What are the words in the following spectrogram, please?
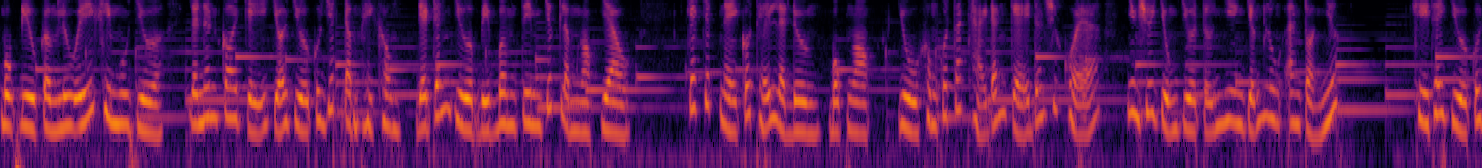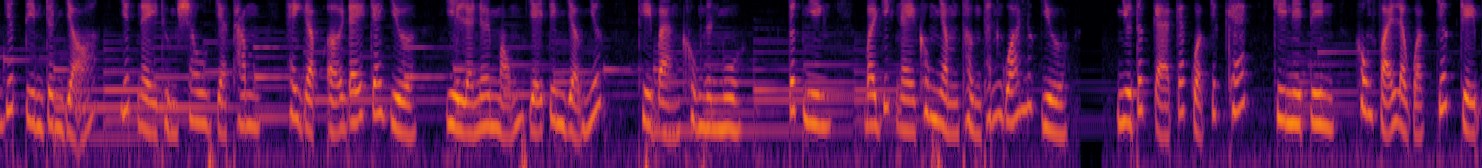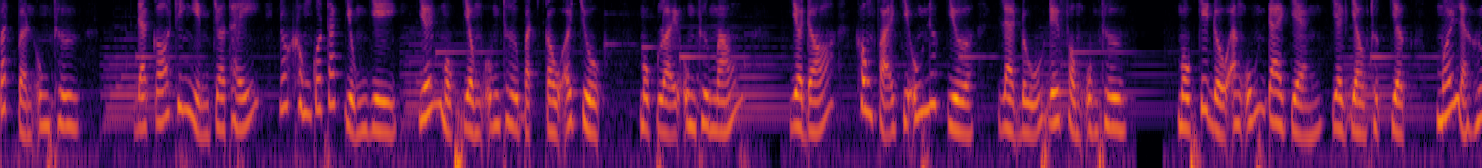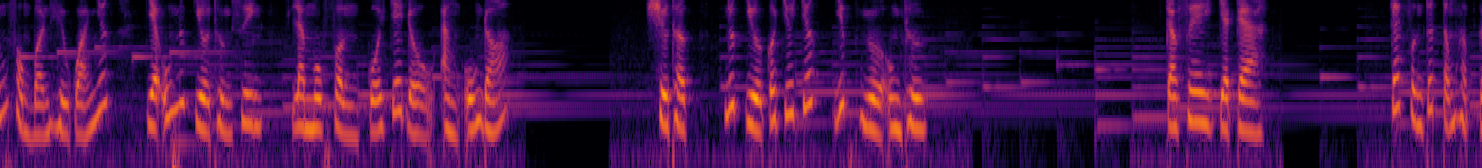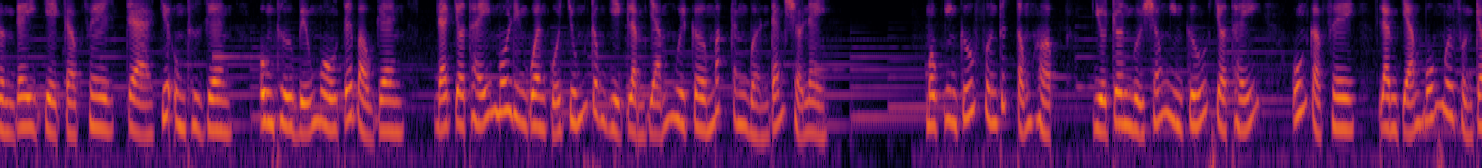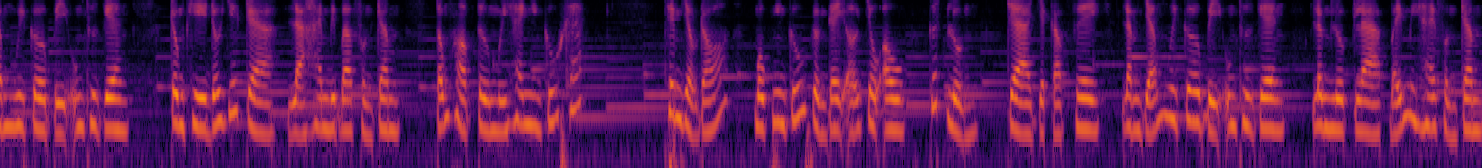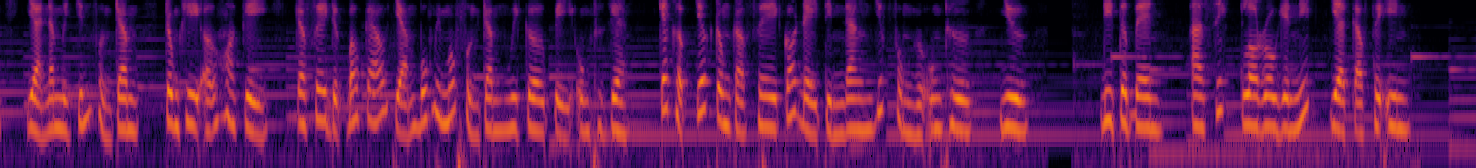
Một điều cần lưu ý khi mua dừa là nên coi kỹ vỏ dừa có vết đâm hay không để tránh dừa bị bơm tim chất làm ngọt vào. Các chất này có thể là đường, bột ngọt, dù không có tác hại đáng kể đến sức khỏe, nhưng sử dụng dừa tự nhiên vẫn luôn an toàn nhất. Khi thấy dừa có vết tim trên vỏ, vết này thường sâu và thâm hay gặp ở đáy trái dừa vì là nơi mỏng dễ tiêm vào nhất thì bạn không nên mua. Tất nhiên, bài viết này không nhằm thần thánh quá nước dừa. Như tất cả các hoạt chất khác, kinetin không phải là hoạt chất trị bách bệnh ung thư. Đã có thí nghiệm cho thấy nó không có tác dụng gì với một dòng ung thư bạch cầu ở chuột, một loại ung thư máu. Do đó, không phải chỉ uống nước dừa là đủ để phòng ung thư. Một chế độ ăn uống đa dạng và giàu thực vật mới là hướng phòng bệnh hiệu quả nhất và uống nước dừa thường xuyên là một phần của chế độ ăn uống đó. Sự thật, nước dừa có chứa chất giúp ngừa ung thư. Cà phê và trà các phân tích tổng hợp gần đây về cà phê, trà với ung thư gan, ung thư biểu mô tế bào gan đã cho thấy mối liên quan của chúng trong việc làm giảm nguy cơ mắc căn bệnh đáng sợ này. Một nghiên cứu phân tích tổng hợp dựa trên 16 nghiên cứu cho thấy uống cà phê làm giảm 40% nguy cơ bị ung thư gan, trong khi đối với trà là 23%, tổng hợp từ 12 nghiên cứu khác. Thêm vào đó, một nghiên cứu gần đây ở châu Âu kết luận trà và cà phê làm giảm nguy cơ bị ung thư gan lần lượt là 72% và 59%, trong khi ở Hoa Kỳ, cà phê được báo cáo giảm 41% nguy cơ bị ung thư gan. Các hợp chất trong cà phê có đầy tiềm năng giúp phòng ngừa ung thư như diterpen, axit chlorogenic và caffeine.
